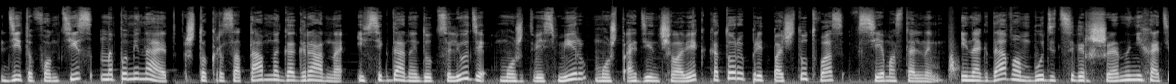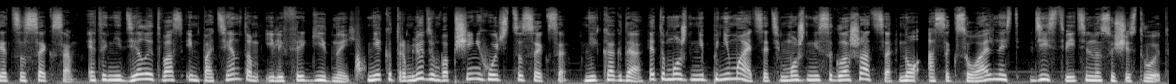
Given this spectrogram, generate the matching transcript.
Дита фон Тис напоминает, что красота многогранна, и всегда найдутся люди, может весь мир, может один человек, который предпочтут вас всем остальным. Иногда вам будет совершенно не хотеться секса. Это не делает вас импотентом или фригидной. Некоторым людям людям вообще не хочется секса. Никогда. Это можно не понимать, с этим можно не соглашаться, но асексуальность действительно существует.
